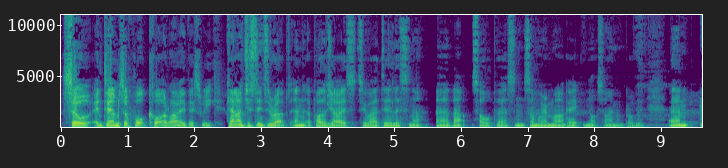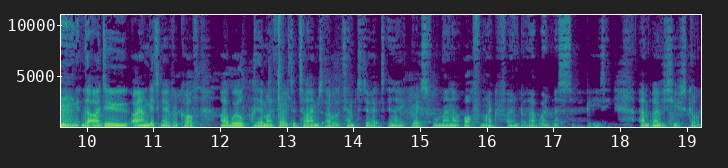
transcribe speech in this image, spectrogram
So, in terms of what caught our eye this week, can I just interrupt and apologise yeah. to our dear listener, uh, that sole person somewhere in Margate, not Simon probably, um, that I do. I am getting over a cough. I will clear my throat at times. I will attempt to do it in a graceful manner off microphone, but that won't necessarily be easy. Um, over to you, Scott.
